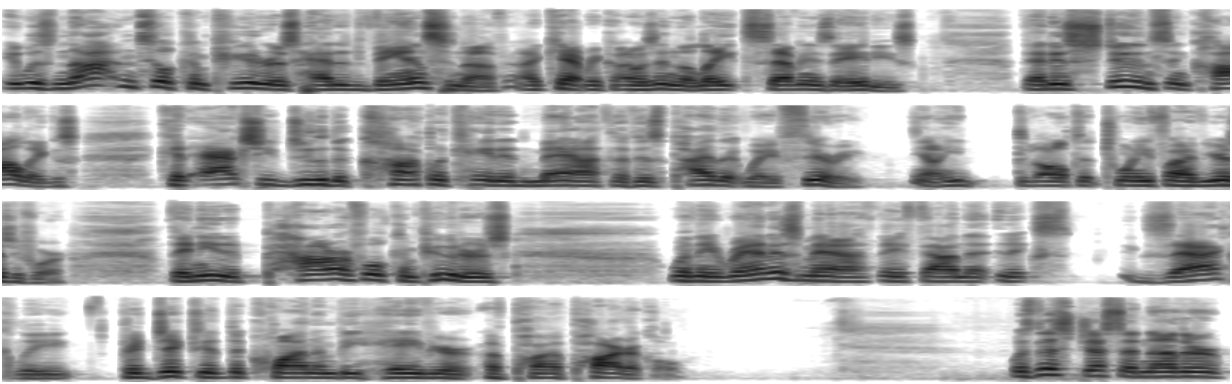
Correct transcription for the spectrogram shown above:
It was not until computers had advanced enough, I can't recall, I was in the late 70s, 80s, that his students and colleagues could actually do the complicated math of his pilot wave theory. You know, he developed it 25 years before. They needed powerful computers. When they ran his math, they found that it ex exactly predicted the quantum behavior of a particle. Was this just another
